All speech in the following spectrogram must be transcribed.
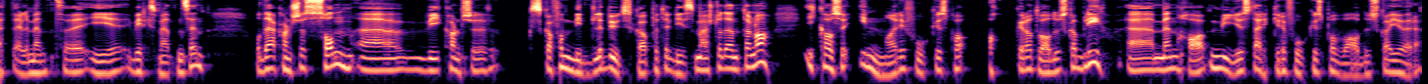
et element uh, i virksomheten sin. Og det er kanskje sånn vi kanskje skal formidle budskapet til de som er studenter nå. Ikke ha så innmari fokus på akkurat hva du skal bli, men ha mye sterkere fokus på hva du skal gjøre.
